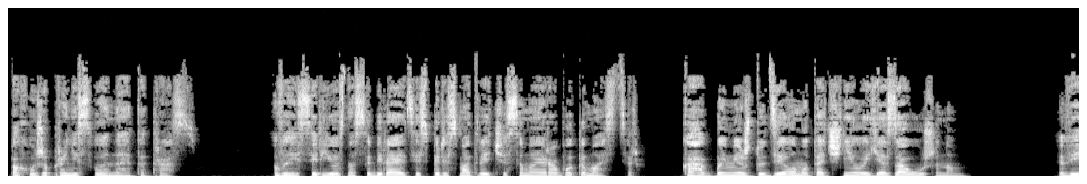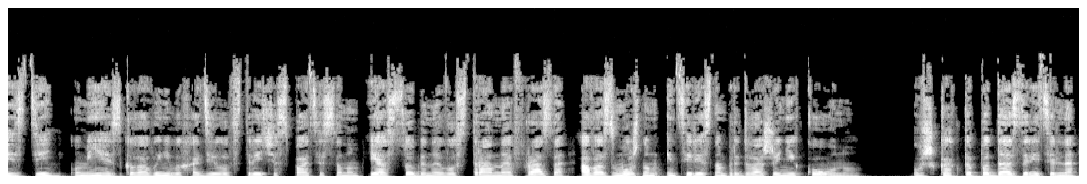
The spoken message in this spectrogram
Похоже, пронесло и на этот раз. «Вы серьезно собираетесь пересмотреть часы моей работы, мастер?» Как бы между делом уточнила я за ужином. Весь день у меня из головы не выходила встреча с Паттисоном и особенно его странная фраза о возможном интересном предложении Коуну. Уж как-то подозрительно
